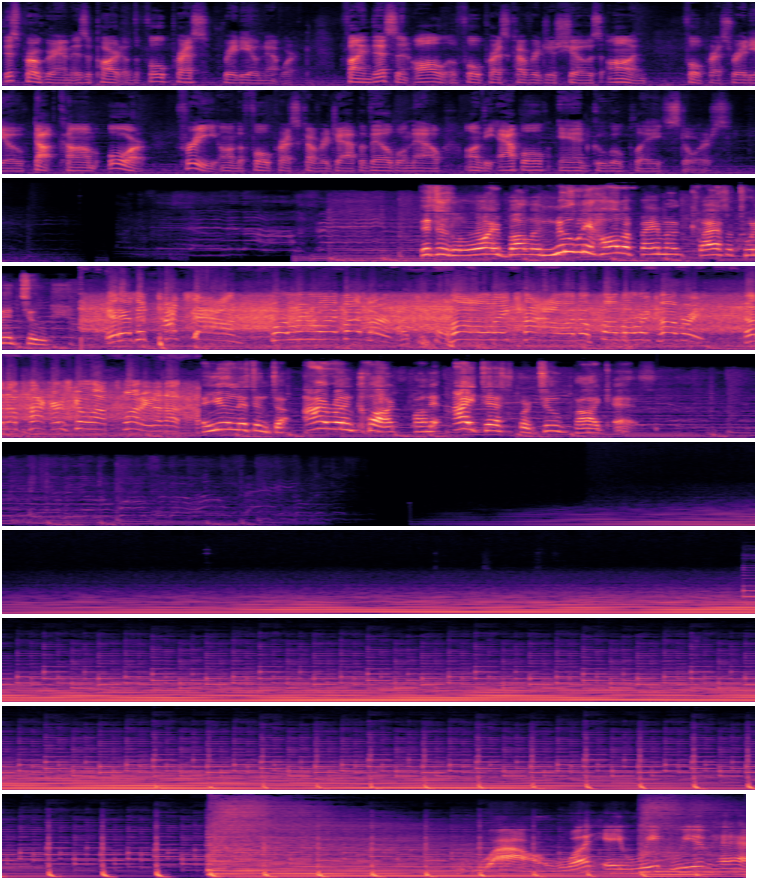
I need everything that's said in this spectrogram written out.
This program is a part of the Full Press Radio Network. Find this and all of Full Press Coverage's shows on fullpressradio.com or free on the Full Press Coverage app available now on the Apple and Google Play stores. This is Leroy Butler, newly Hall of Famer, class of 22. It is a touchdown for Leroy Butler. Holy cow, and the fumble recovery. And the Packers go up 20 to nothing. And you're listening to Ira and Clark on the Eye Test for Two podcast.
